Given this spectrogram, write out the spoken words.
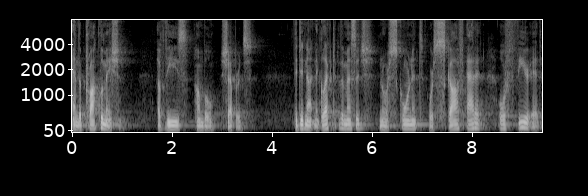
and the proclamation of these humble shepherds. They did not neglect the message, nor scorn it, or scoff at it, or fear it.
